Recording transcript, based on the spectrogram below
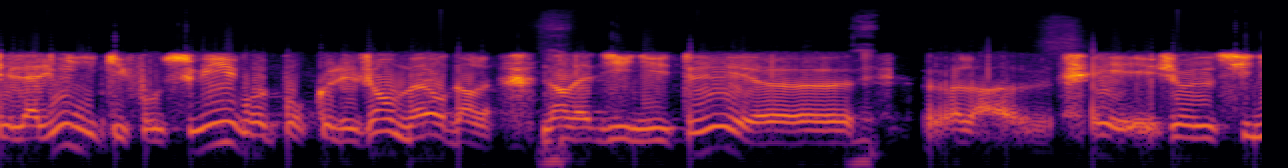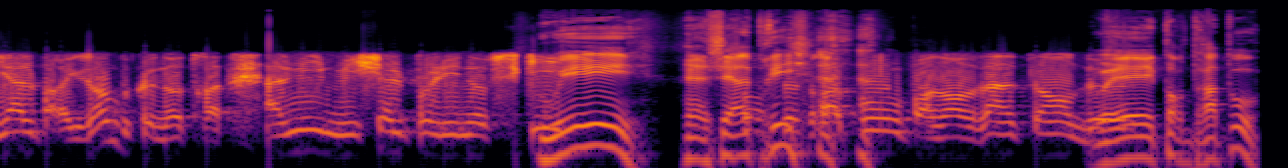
c'est la ligne qu'il faut suivre pour que les gens meurent dans la, dans la dignité euh, voilà. Et je signale par exemple que notre ami Michel Polinowski oui, j'ai appris. drapeau pendant 20 ans de Oui, porte-drapeau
